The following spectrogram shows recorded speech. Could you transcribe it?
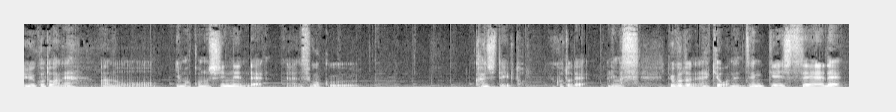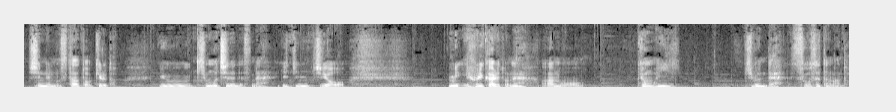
いうことがねあの今この新年で、え、すごく感じているということであります。ということでね今日はね前傾姿勢で新年のスタートを切るという気持ちでですね一日を振り返るとねあの今日もいい気分で過ごせたなと。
